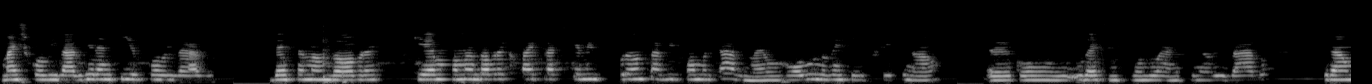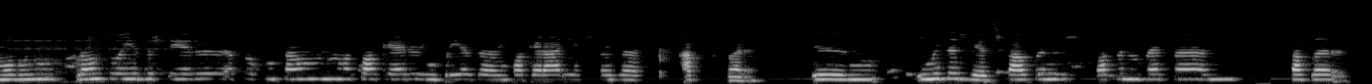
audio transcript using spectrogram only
mais qualidade, garantia de qualidade dessa mão de obra, que é uma mão de obra que sai praticamente pronta a vir para o mercado, não é? Um, aluno de ensino profissional, uh, com o 12 ano finalizado, será um aluno pronto a exercer a sua função numa qualquer empresa, em qualquer área que esteja apto para. Hum, e muitas vezes falta-nos falta essa. Falta,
